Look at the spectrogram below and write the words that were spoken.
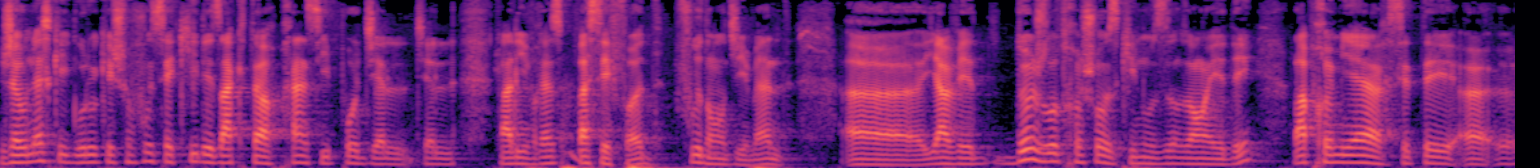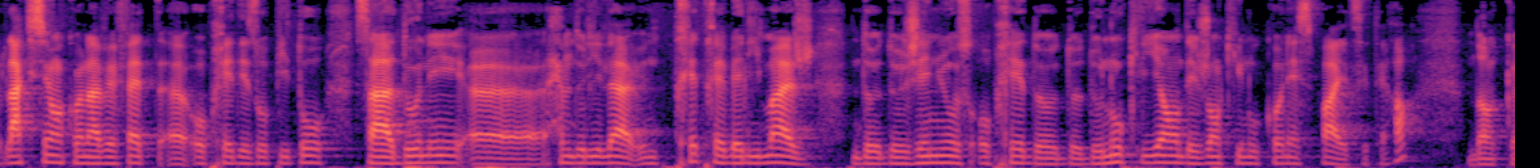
j'ai une qui que je fous c'est qui les acteurs principaux de, la livraison bah, c'est Euh, il y avait deux autres choses qui nous ont aidés la première, c'était euh, l'action qu'on avait faite euh, auprès des hôpitaux. Ça a donné, euh, une très très belle image de, de auprès de, nos clients, des gens qui ne nous connaissent pas, etc. Donc,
